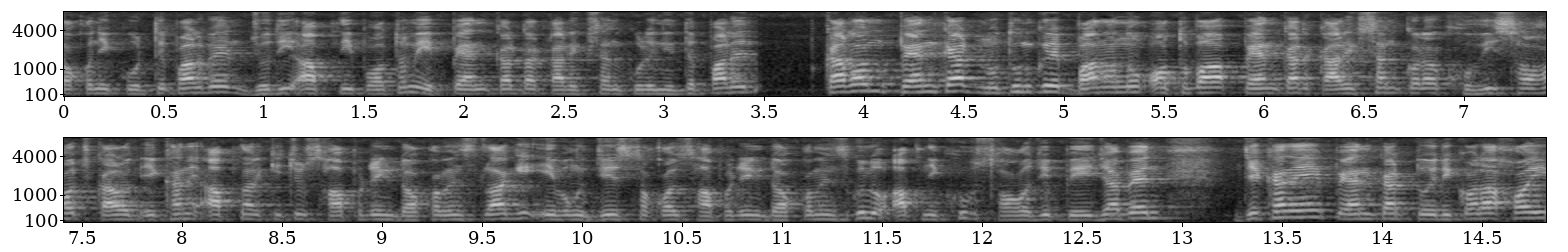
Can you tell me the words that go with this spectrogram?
তখনই করতে পারবেন যদি আপনি প্রথমে প্যান কার্ডটা কারেকশান করে নিতে পারেন। কারণ প্যান কার্ড নতুন করে বানানো অথবা প্যান কার্ড কালেকশান করা খুবই সহজ, কারণ এখানে আপনার কিছু সাপোর্টিং ডকুমেন্টস লাগে এবং যে সকল সাপোর্টিং ডকুমেন্টসগুলো আপনি খুব সহজে পেয়ে যাবেন। যেখানে প্যান কার্ড তৈরি করা হয়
